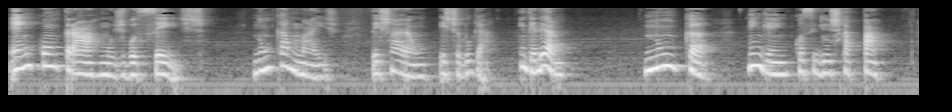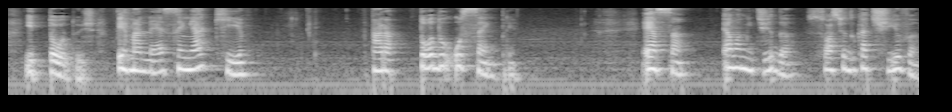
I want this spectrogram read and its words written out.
encontrarmos vocês, nunca mais deixarão este lugar. Entenderam? Nunca Ninguém conseguiu escapar e todos permanecem aqui para todo o sempre. Essa é uma medida socioeducativa.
